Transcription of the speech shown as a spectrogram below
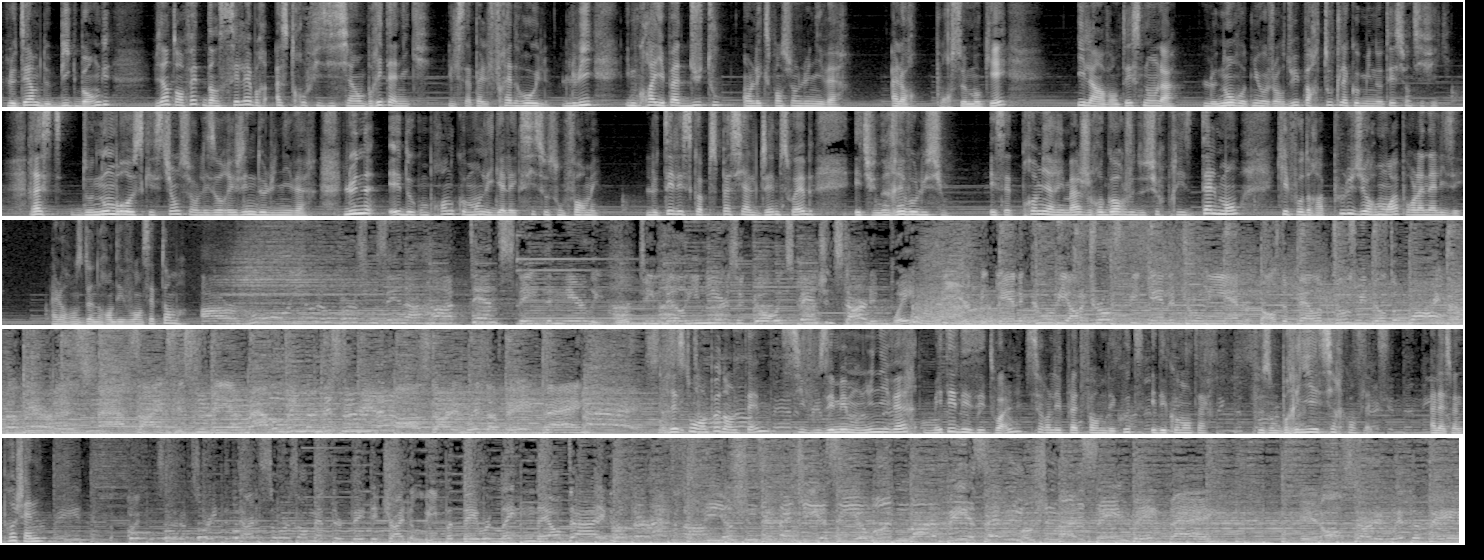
Le terme de Big Bang vient en fait d'un célèbre astrophysicien britannique. Il s'appelle Fred Hoyle. Lui, il ne croyait pas du tout en l'expansion de l'univers. Alors, pour se moquer, il a inventé ce nom-là, le nom retenu aujourd'hui par toute la communauté scientifique. Restent de nombreuses questions sur les origines de l'univers. L'une est de comprendre comment les galaxies se sont formées. Le télescope spatial James Webb est une révolution. Et cette première image regorge de surprises tellement qu'il faudra plusieurs mois pour l'analyser. Alors on se donne rendez-vous en septembre. Restons un peu dans le thème. Si vous aimez mon univers, mettez des étoiles sur les plateformes d'écoute et des commentaires. Faisons briller Circonflexe. À la semaine prochaine. I stood up straight, the dinosaurs all met their fate. They tried to leave, but they were late and they all died. They put their asses on the oceans in Pangea. See a wooden bottom be set in motion by the same big bang. It all started with a bang.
